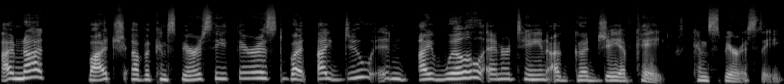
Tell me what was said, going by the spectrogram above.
I'm not much of a conspiracy theorist, but I do and I will entertain a good JFK conspiracy.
